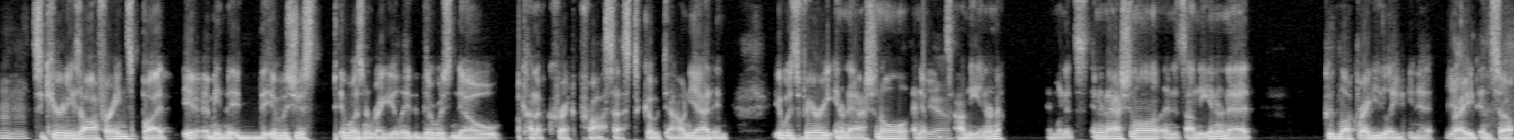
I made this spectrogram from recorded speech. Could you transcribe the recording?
Mhm. securities offerings but it, i mean it, it was just it wasn't regulated there was no kind of correct process to go down yet and it was very international and it Yeah. was on the internet and when it's international and it's on the internet good luck regulating it Yeah. right and so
